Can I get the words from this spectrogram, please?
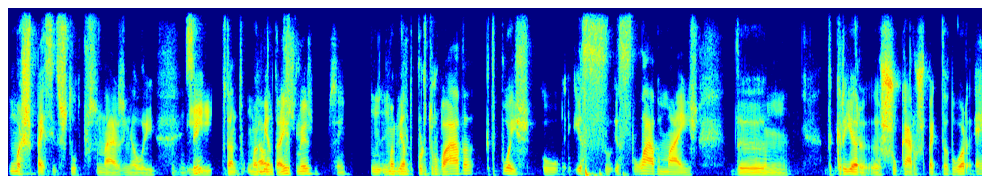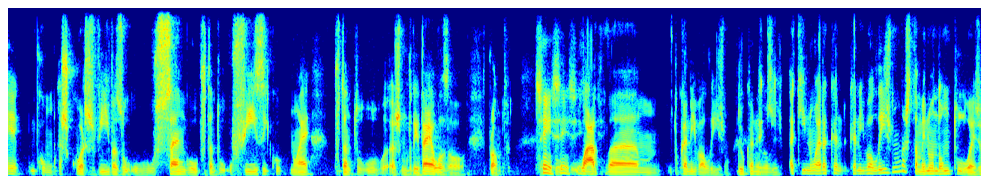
uma espécie de estudo de personagem ali, Sim. e portanto, uma Não, mente tens mesmo, sim. um- Sim, uma mesmo. mente perturbada que depois o, esse, esse lado mais de, de querer eh, chocar o espectador é com as cores vivas, o, o sangue, portanto, o físico, não é? Portanto, o- as mordidelas, ou pronto, Sim, sim, sim. o lado da- do canibalismo. Do Aqui, canibalismo. aqui não era can- canibalismo, mas também não andou muito longe.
